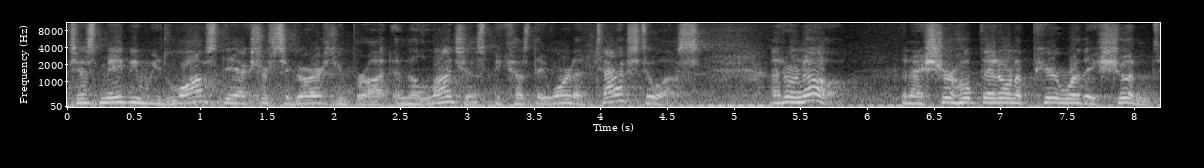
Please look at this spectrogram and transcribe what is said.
just maybe, we lost the extra cigars you brought and the lunches because they weren't attached to us. I don't know. And I sure hope they don't appear where they shouldn't.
